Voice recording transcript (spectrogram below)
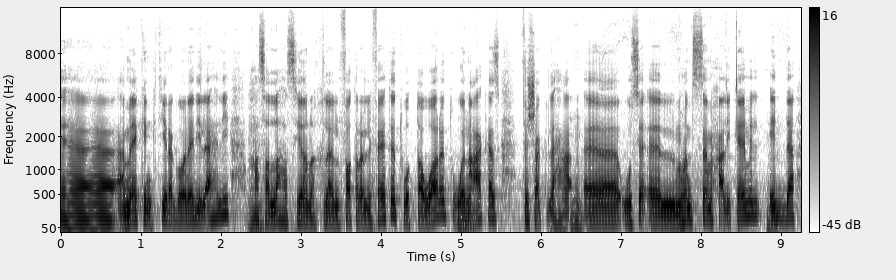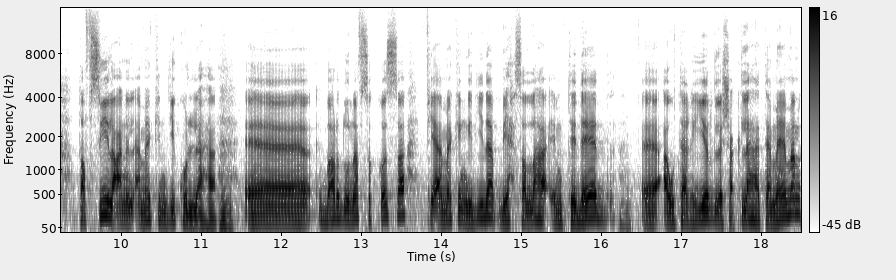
أماكن كتيرة جوه نادي الأهلي حصل لها صيانة خلال الفترة اللي فاتت واتطورت وانعكس في شكلها. آه، المهندس سامح علي كامل ادى تفصيل عن الأماكن دي كلها. آه، برضو نفس القصة في أماكن جديدة بيحصل لها امتداد آه، أو تغيير لشكلها تماما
